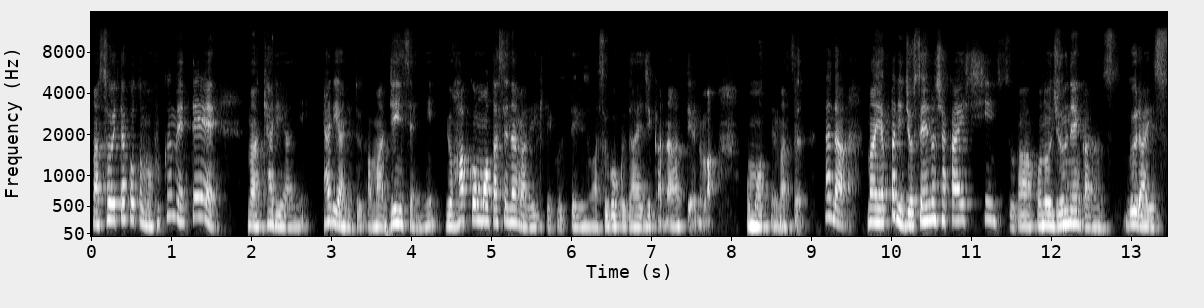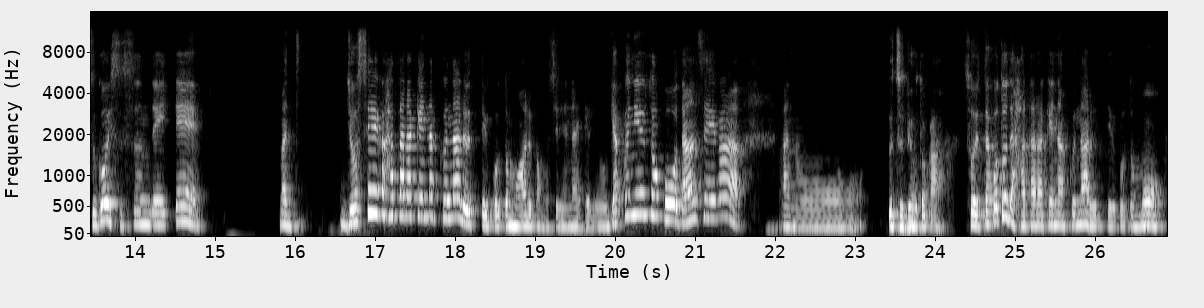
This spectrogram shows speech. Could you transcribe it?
まあそういったことも含めて、まあキャリアに、キャリアにというかまあ人生に余白を持たせながら生きていくっていうのはすごく大事かなっていうのは思ってます。ただ、まあやっぱり女性の社会進出がこの10年間ぐらいすごい進んでいて、まあ女性が働けなくなるっていうこともあるかもしれないけど、逆に言うとこう男性が、あのーうつ病とか、そういったことで働けなくなるっていうことも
